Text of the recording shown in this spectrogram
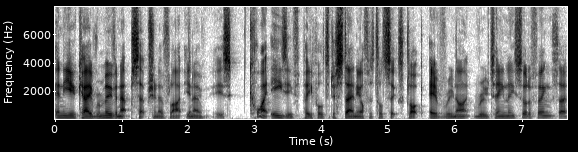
in the UK, removing that perception of like, you know, it's quite easy for people to just stay in the office till six o'clock every night, routinely, sort of thing. So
